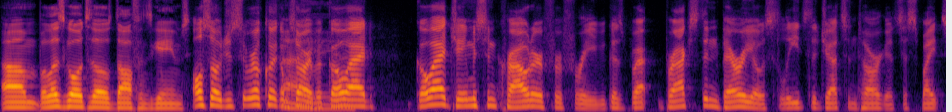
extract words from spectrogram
Um, but let's go to those Dolphins games. Also, just real quick, I'm sorry, Ay, but go ay. add go add Jamison Crowder for free because Bra- Braxton Berrios leads the Jets in targets despite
